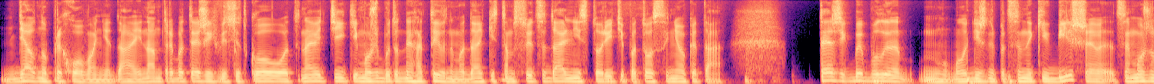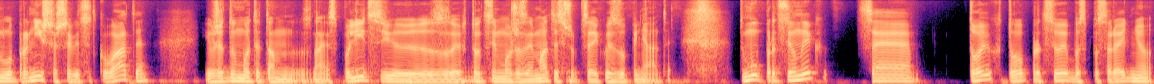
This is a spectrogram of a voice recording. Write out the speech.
явно приховані. Да, І нам треба теж їх відслідковувати, навіть ті, які можуть бути негативними, да, якісь там суїцидальні історії, типу того синього кота. Теж, якби були молодіжні працівників більше, це можна було б раніше ще відслідкувати і вже думати там, знаю, з поліцією, з хто цим може займатися, щоб це якось зупиняти. Тому працівник це той, хто працює безпосередньо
